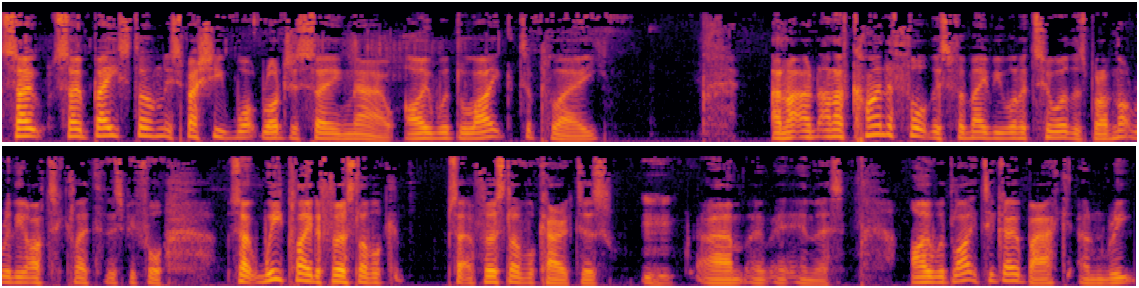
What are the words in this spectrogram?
So, so based on especially what Roger's saying now, I would like to play, and I, and I've kind of thought this for maybe one or two others, but I've not really articulated this before. So we played a first level set of first level characters um, in, in this. I would like to go back and re-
